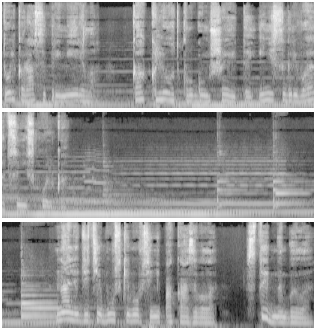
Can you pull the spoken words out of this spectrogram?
только раз и примерила. Как лед кругом шеи-то, и не согреваются нисколько. На люди те буски вовсе не показывала. Стыдно было.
